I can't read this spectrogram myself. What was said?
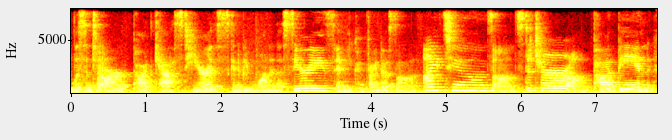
listen to our podcast here. This is going to be one in a series, and you can find us on iTunes, on Stitcher, on Podbean,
